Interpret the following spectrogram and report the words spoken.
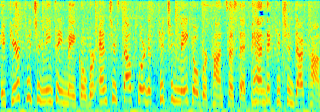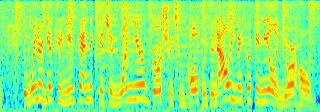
If your kitchen needs a makeover, enter South Florida's Kitchen Makeover Contest at pandakitchen.com. The winner gets a new Panda Kitchen, one year of groceries from Whole Foods, and I'll even cook a meal in your home.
